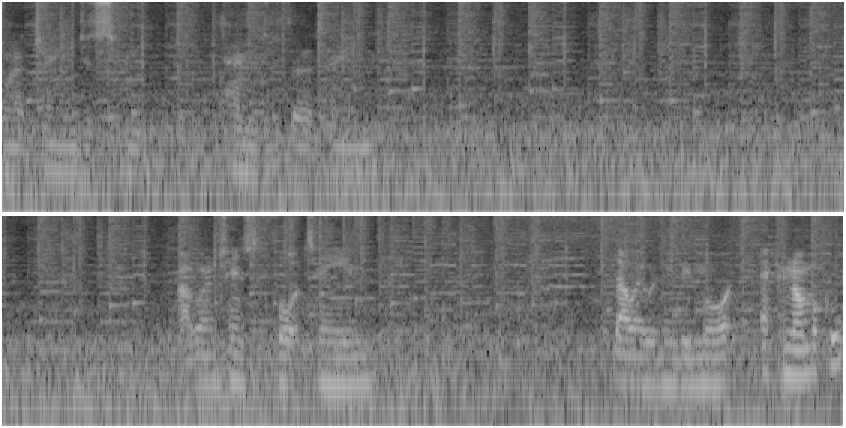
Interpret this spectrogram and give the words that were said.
when it changes from 10 to 13. I want to change to 14. That way we can be more economical.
